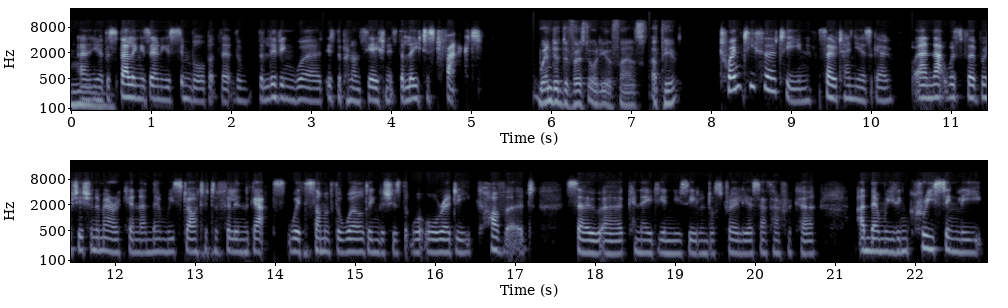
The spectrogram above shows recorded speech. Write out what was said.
Mm. And you know, the mm. spelling is only a symbol, but the, the, the living word is the pronunciation. It's the latest fact. When did the first audio files appear? 2013, so 10 years ago. And that was for British and American. And then we started to fill in the gaps with some of the world Englishes that were already covered. So uh, Canadian, New Zealand, Australia, South Africa. And then we've increasingly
